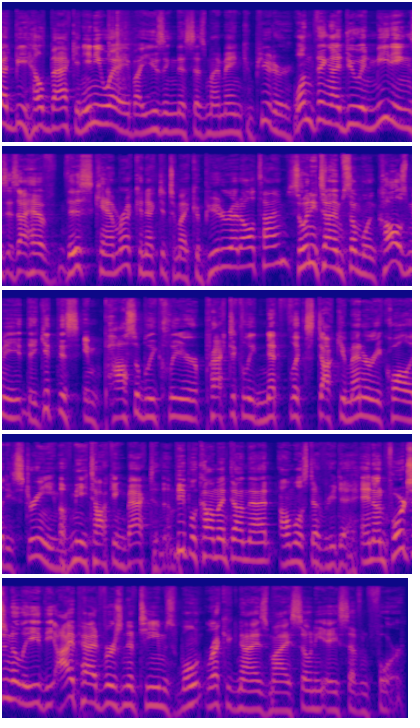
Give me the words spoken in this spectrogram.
I'd be held back in any way by using this as my main computer. One thing I do in meetings is I have this camera connected to my computer at all times. So anytime someone calls me, they get this impossibly clear, practically Netflix documentary quality stream of me talking back to them. People comment on that almost every day. And unfortunately, the iPad version of Teams won't recognize my Sony a7 IV.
